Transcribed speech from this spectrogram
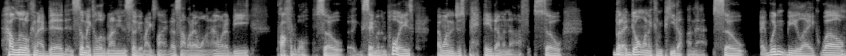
how little can I bid and still make a little money and still get my client? That's not what I want. I want to be profitable. So uh, same with employees. I want to just pay them enough. So, but I don't want to compete on that. So I wouldn't be like, well,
